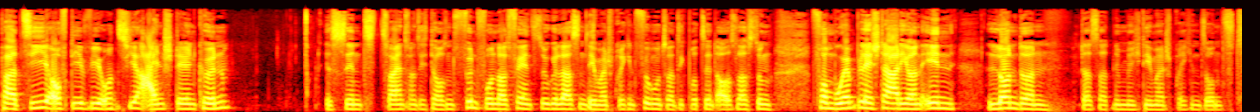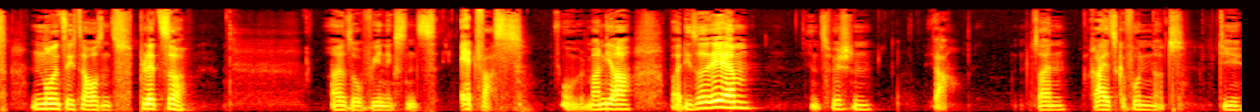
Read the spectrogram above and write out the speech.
Partie, auf die wir uns hier einstellen können. Es sind 22.500 Fans zugelassen, dementsprechend 25% Auslastung vom Wembley Stadion in London. Das hat nämlich dementsprechend sonst 90.000 Plätze. Also wenigstens etwas. Womit man ja bei dieser EM inzwischen, ja, seinen Reiz gefunden hat. Die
